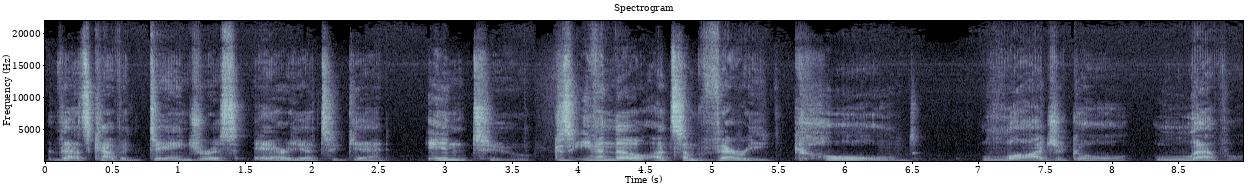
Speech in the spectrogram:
that's kind of a dangerous area to get into. Because even though, on some very cold, logical level,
